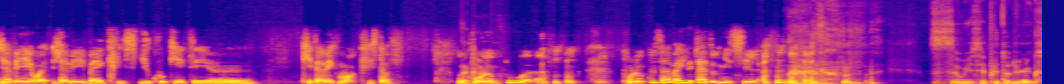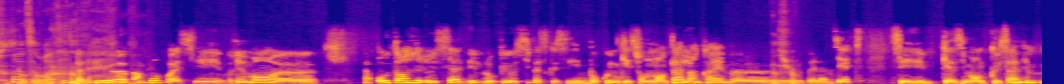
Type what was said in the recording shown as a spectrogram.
J'avais ouais, j'avais ben, Chris, du coup, qui était, euh, qui était avec moi, Christophe. Donc pour le coup, euh, pour le coup, ça va, il est à domicile. oui, c'est plutôt du luxe, ça, ça va. Euh, par contre, ouais, c'est vraiment euh, autant j'ai réussi à développer aussi parce que c'est beaucoup une question de mental hein, quand même. Ben, la diète, c'est quasiment que ça même.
